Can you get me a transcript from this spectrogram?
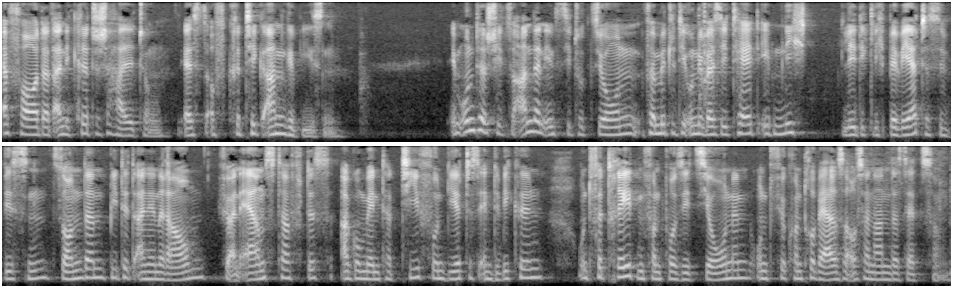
erfordert eine kritische Haltung. Er ist auf Kritik angewiesen. Im Unterschied zu anderen Institutionen vermittelt die Universität eben nicht lediglich bewährtes Wissen, sondern bietet einen Raum für ein ernsthaftes, argumentativ fundiertes Entwickeln und Vertreten von Positionen und für kontroverse Auseinandersetzungen.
